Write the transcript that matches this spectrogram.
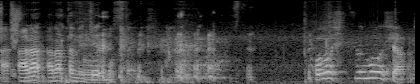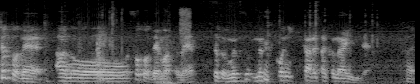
ああら改めてお伝え。この質問者、ちょっとね、あのー外出ますね。ちょっとむつ息子に聞かれたくないんで。はい。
